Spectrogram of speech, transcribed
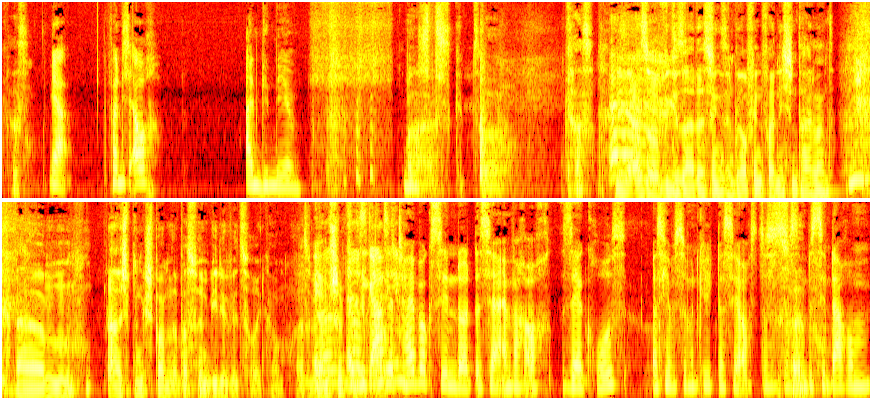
Krass. Ja, fand ich auch angenehm. Boah, es gibt so. Krass. Nee, also wie gesagt, deswegen sind wir auf jeden Fall nicht in Thailand. ähm, aber ich bin gespannt, was für ein Video wir zurückkommen. Also wir haben schon Also viel die ganze Thai-Box-Szene dort ist ja einfach auch sehr groß. Also ich habe so mitgekriegt, dass ja auch, dass es so ein bisschen darum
